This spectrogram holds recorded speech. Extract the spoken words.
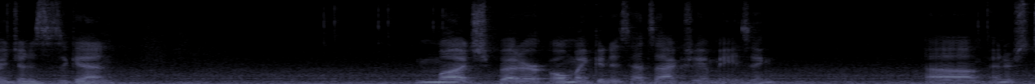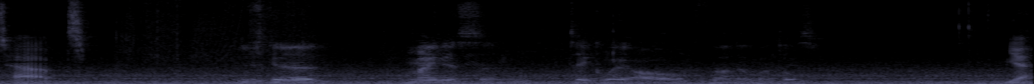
try Genesis again. Much better. Oh my goodness, that's actually amazing. Um, enters tapped. You're just gonna minus and take away all non-elementals. Yeah.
